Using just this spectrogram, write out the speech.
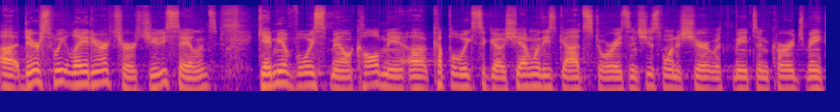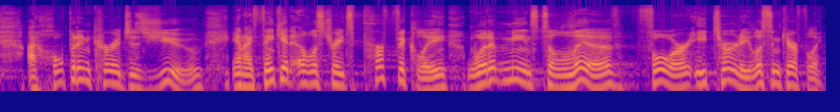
Uh, dear sweet lady in our church, Judy Salins, gave me a voicemail, called me a couple of weeks ago. She had one of these God stories, and she just wanted to share it with me to encourage me. I hope it encourages you, and I think it illustrates perfectly what it means to live for eternity. Listen carefully.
